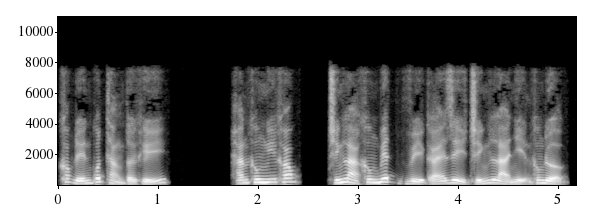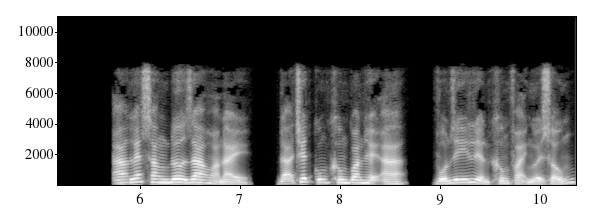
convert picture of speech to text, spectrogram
khóc đến quất thẳng tới khí. Hắn không nghĩ khóc, chính là không biết vì cái gì chính là nhịn không được. Alexander ra hỏa này, đã chết cũng không quan hệ à, vốn dĩ liền không phải người sống,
